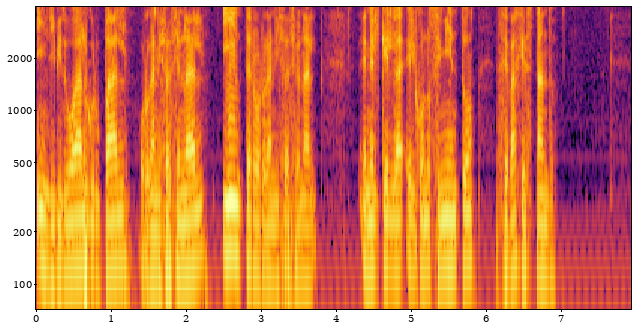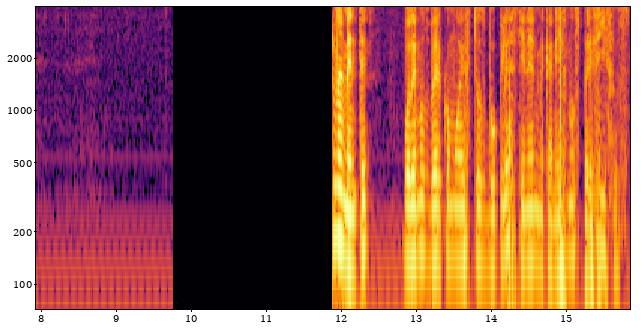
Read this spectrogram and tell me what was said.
individual, grupal, organizacional, interorganizacional, en el que el conocimiento se va gestando. Finalmente, podemos ver cómo estos bucles tienen mecanismos precisos,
